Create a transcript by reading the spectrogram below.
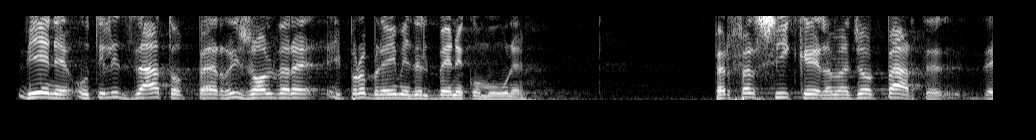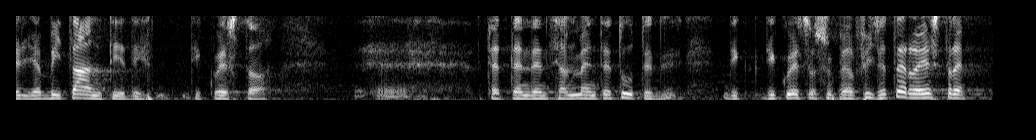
viene utilizzato per risolvere i problemi del bene comune, per far sì che la maggior parte degli abitanti di, di questo, eh, tendenzialmente tutti, di, di, di questa superficie terrestre,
